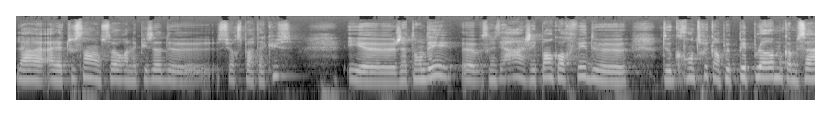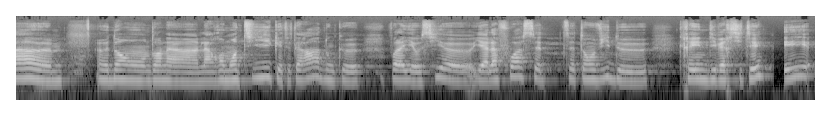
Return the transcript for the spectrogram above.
Là, à la Toussaint, on sort un épisode sur Spartacus. Et euh, j'attendais, euh, parce me disais, ah, j'ai pas encore fait de, de, grands trucs un peu péplum comme ça, euh, dans, dans la, la, romantique, etc. Donc voilà, il y a aussi, il y a à la fois cette, cette, envie de créer une diversité et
